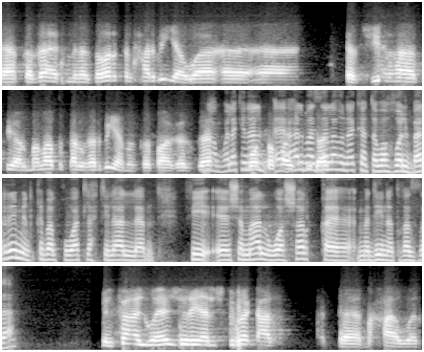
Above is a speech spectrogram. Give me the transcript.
آه، قذائف من الزوارق الحربية و آه، تفجيرها في المناطق الغربية من قطاع غزة نعم ولكن هل ما زال هناك توغل بري من قبل قوات الاحتلال في شمال وشرق مدينة غزة؟ بالفعل ويجري الاشتباك على محاور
